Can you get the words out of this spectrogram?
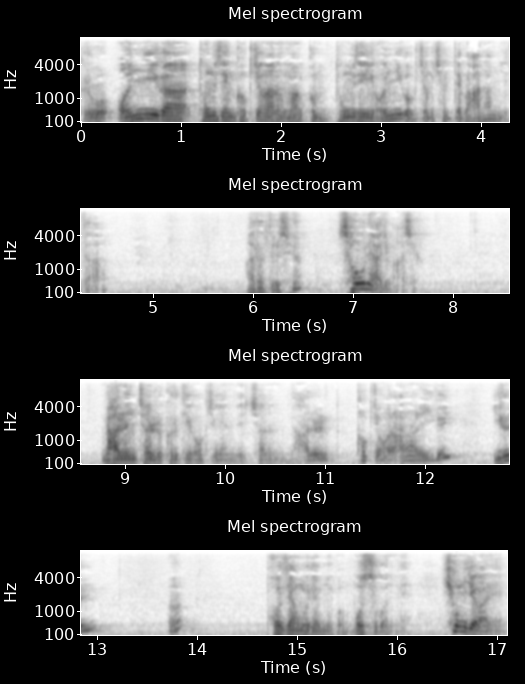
그리고 언니가 동생 걱정하는 만큼 동생이 언니 걱정 절대로 안 합니다. 알아들으세요? 서운해하지 마세요. 나는 저를 그렇게 걱정했는데 저는 나를 걱정을 안 하는 이게 이런 어? 버장머리 없는 거 못 쓰겠네. 형제간에.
